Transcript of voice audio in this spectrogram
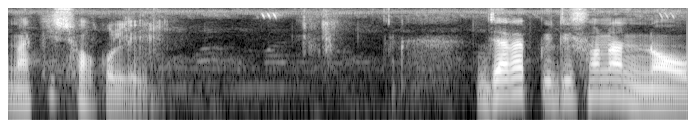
নাকি সকলেই? যারা পিটিশনার নও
